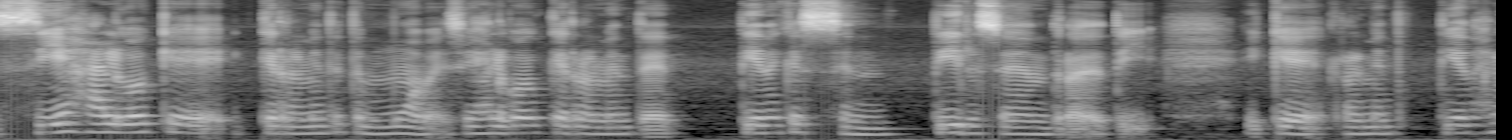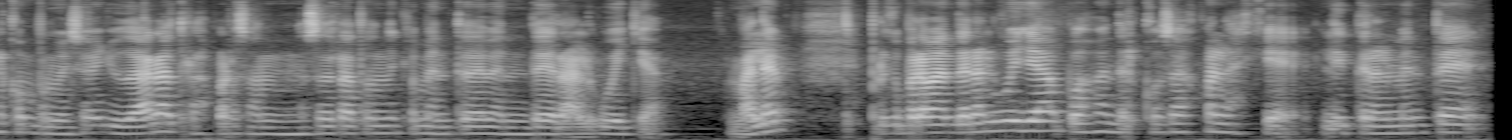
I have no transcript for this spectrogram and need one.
si es algo que, realmente te mueve, si es algo que realmente tiene que sentirse dentro de ti y que realmente tienes el compromiso de ayudar a otras personas. No se trata únicamente de vender algo y ya, ¿vale? Porque para vender algo ya puedes vender cosas con las que literalmente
